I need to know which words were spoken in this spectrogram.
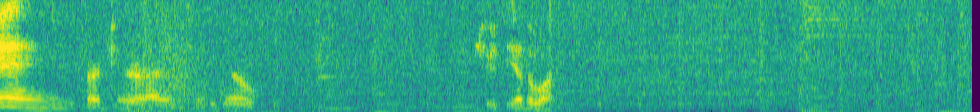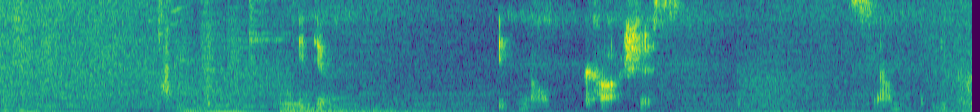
Hey, guard terrorize. Here we go. Shoot the other one. What's he doing? Being all cautious. Some people.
